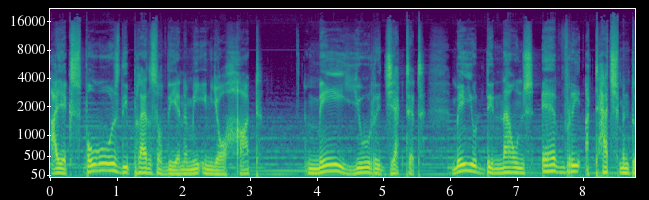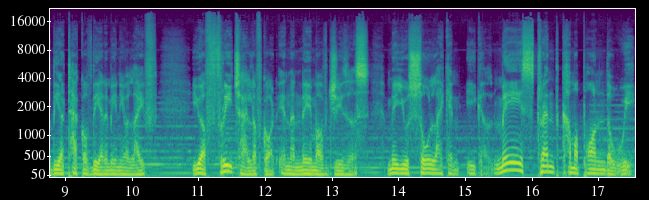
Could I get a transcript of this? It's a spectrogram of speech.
I expose the plans of the enemy in your heart. May you reject it May you denounce every attachment to the attack of the enemy in your life. You are free, child of God, in the name of Jesus. May you soar like an eagle. May strength come upon the weak.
